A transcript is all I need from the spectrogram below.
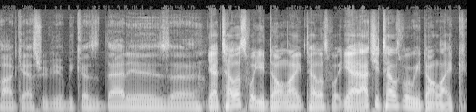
Podcast review because that is uh, Yeah, tell us what you don't like. Tell us what. Yeah, actually, tell us what we don't like.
